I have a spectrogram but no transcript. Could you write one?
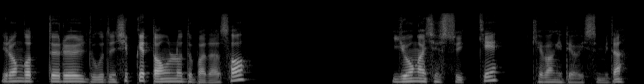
이런 것들을 누구든 쉽게 다운로드 받아서 이용하실 수 있게 개방이 되어 있습니다.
